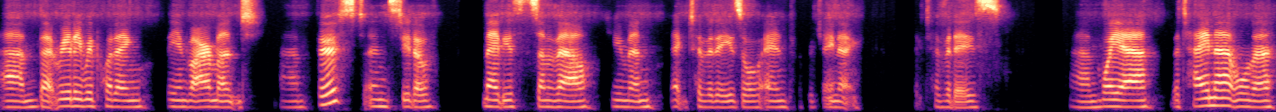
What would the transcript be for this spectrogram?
um, but really we're putting the environment um, first instead of maybe some of our human activities or anthropogenic activities. Um, we are the taina or the,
